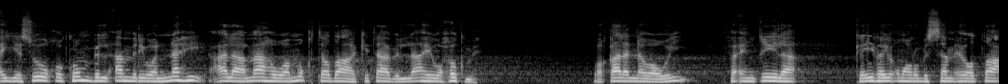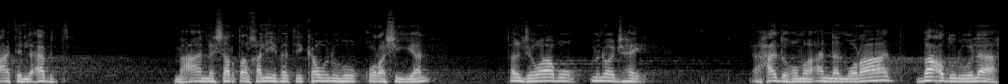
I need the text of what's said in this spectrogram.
ان يسوقكم بالأمر والنهي على ما هو مقتضى كتاب الله وحكمه. وقال النووي فإن قيل كيف يؤمر بالسمع والطاعة للعبد مع أن شرط الخليفة كونه قرشيا فالجواب من وجهين. أحدهما أن المراد بعض الولاة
